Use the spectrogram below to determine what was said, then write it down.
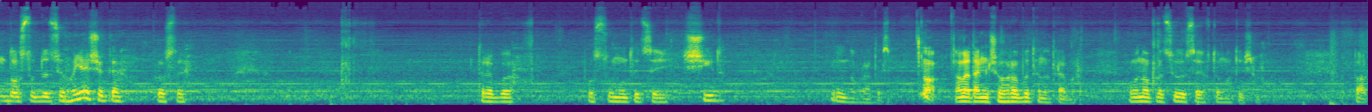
доступ до цього ящика, просто треба посунути цей щит і добратися. О, але там нічого робити не треба. Воно працює все автоматично. Так,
